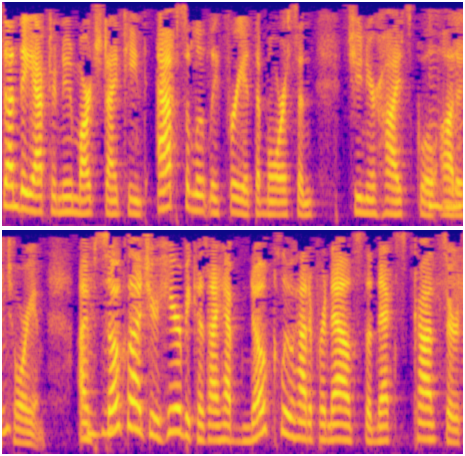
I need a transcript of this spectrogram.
Sunday afternoon, March 19th, absolutely free at the Morrison Junior High School Mm-hmm. Auditorium. I'm so glad you're here because I have no clue how to pronounce the next concert.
